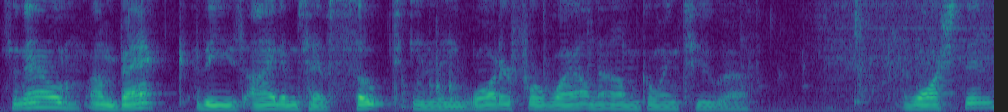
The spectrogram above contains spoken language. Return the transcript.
So now I'm back. These items have soaked in the water for a while. Now I'm going to uh, wash them.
